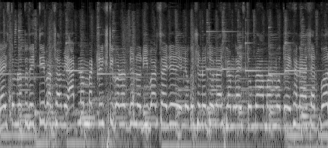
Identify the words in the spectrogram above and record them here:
গাইজ তোমরা তো দেখতেই পারছ আমি আট নাম্বার ট্রিক্সটি করার জন্য রিভার সাইডের এই লোকেশনে চলে আসলাম। গাইজ তোমরা আমার মতো এখানে আসার পর,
